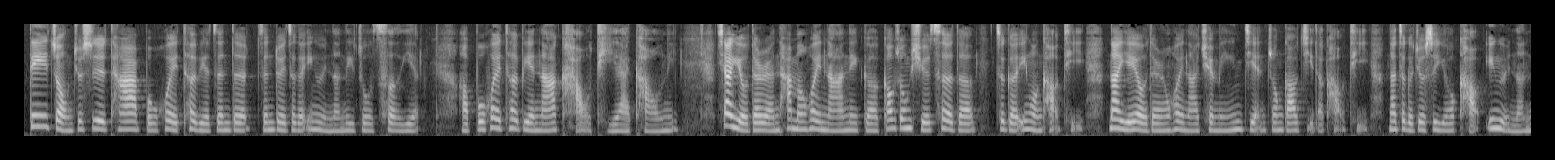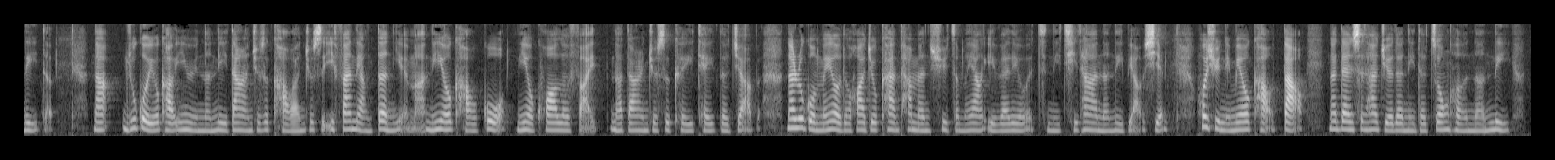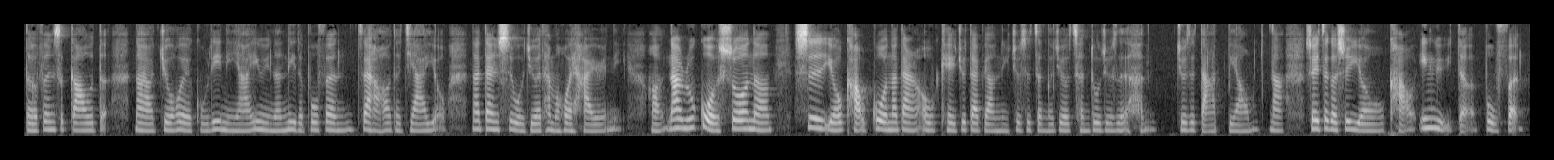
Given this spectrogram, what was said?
第一种就是他不会特别针对针对这个英语能力做测验，好，不会特别拿考题来考你。像有的人他们会拿那个高中学测的这个英文考题，那也有的人会拿全民英检中高级的考题，那这个就是有考英语能力的。那如果有考英语能力，当然就是考完就是一翻两瞪眼嘛。你有考过，你有 qualified，那当然就是可以 take the job。那如果没有的话，就看他们去怎么样 evaluate 你其他的能力表现。或许你没有考到，那但是他觉得你的综合能力得分是高的，那就会鼓励你啊，英语能力的部分再好好的加油。那但是我觉得他们会 hire 你。好，那如果说呢是有考过，那当然 OK。就代表你就是整个就程度就是很就是达标，那所以这个是有考英语的部分。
